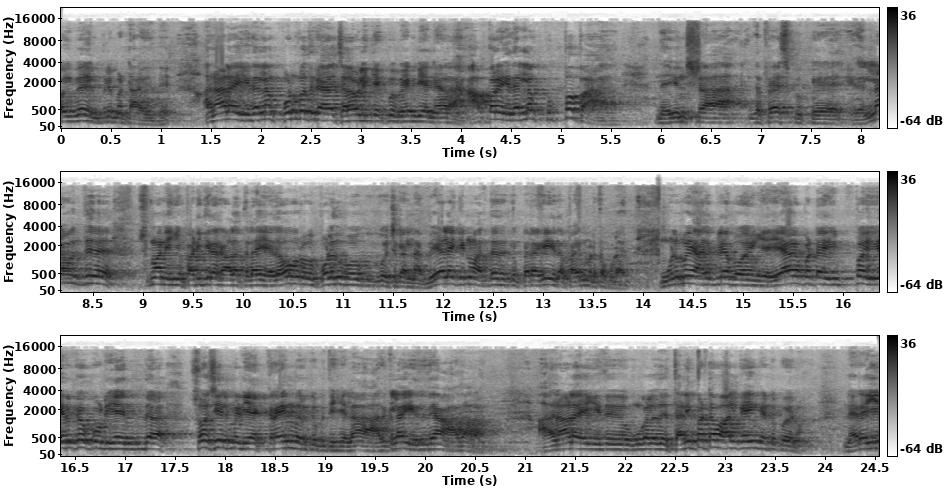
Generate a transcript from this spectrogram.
ஓய்வே இம்ப்ளிமெண்ட் ஆகுது. அதனால் இதெல்லாம் குடும்பத்துக்காக செலவழிக்க வேண்டிய நேரம். அப்புறம் இதெல்லாம் குப்பைப்பா இந்த இன்ஸ்டா இந்த ஃபேஸ்புக்கு இதெல்லாம் வந்து சும்மா நீங்கள் படிக்கிற காலத்தில் ஏதோ ஒரு பொழுதுபோக்குக்கு வச்சுக்கலாம் வேலைக்குன்னு வந்ததுக்கு பிறகு இதை பயன்படுத்தக்கூடாது. முழுமையாக அதுக்குள்ளே போவீங்க. ஏகப்பட்ட இப்போ இருக்கக்கூடிய இந்த சோஷியல் மீடியா கிரைம் இருக்குது பார்த்தீங்களா? அதுக்கெல்லாம் இதுதான் ஆதாரம். அதனால் இது உங்களது தனிப்பட்ட வாழ்க்கையும் கெட்டு போயிடும். நிறைய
